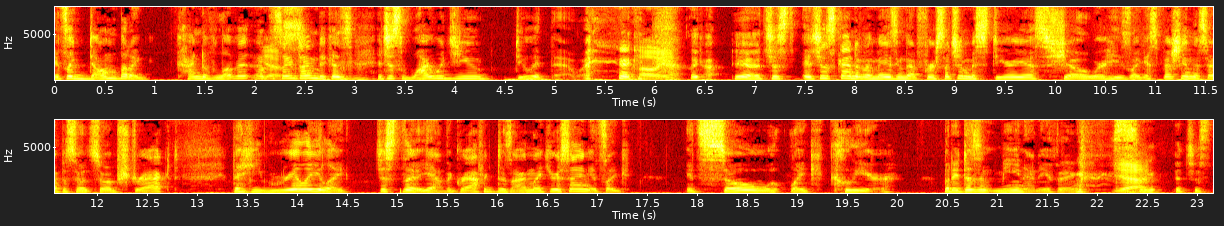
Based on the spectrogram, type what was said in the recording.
it's like dumb, but I kind of love it at Yes. the same time because mm-hmm. it's just why would you do it that way? Oh yeah. like yeah, it's just it's just kind of amazing that for such a mysterious show where he's like especially in this episode so abstract that he really like just the yeah, the graphic design like you're saying, it's like it's so like clear, but it doesn't mean anything. Yeah. it's just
